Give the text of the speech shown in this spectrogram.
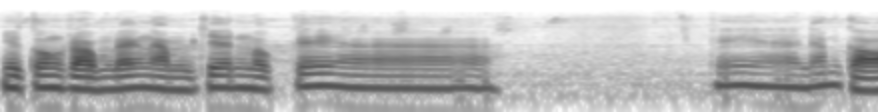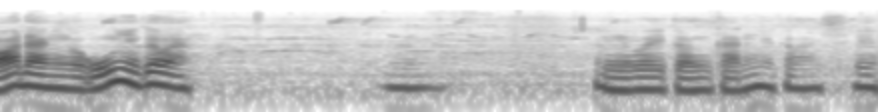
Như con rồng đang nằm trên một cái à, cái à, đám cỏ đang ngủ nha các bạn. Mình quay cận cảnh cho các bạn xem.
